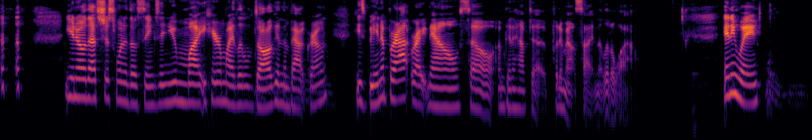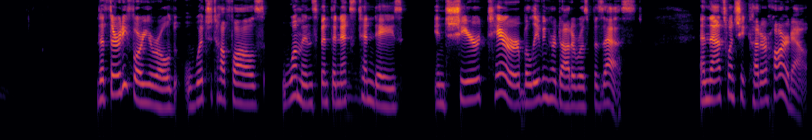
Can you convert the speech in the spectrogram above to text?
you know, that's just one of those things. And you might hear my little dog in the background. Mm-hmm. He's being a brat right now, so I'm going to have to put him outside in a little while. Anyway, the 34 year old Wichita Falls woman spent the next mm-hmm. 10 days in sheer terror, believing her daughter was possessed. And that's when she cut her heart out.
